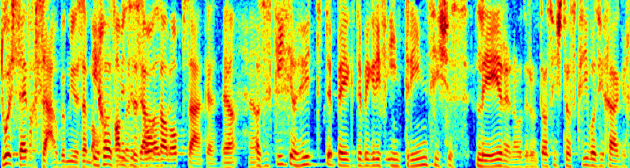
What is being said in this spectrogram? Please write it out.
Du hast es einfach selber müssen machen. Ich kann es so salopp sagen. Ja, ja. Also es gibt ja heute den, Be den, Begriff intrinsisches Lehren, oder? Und das ist das was ich eigentlich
